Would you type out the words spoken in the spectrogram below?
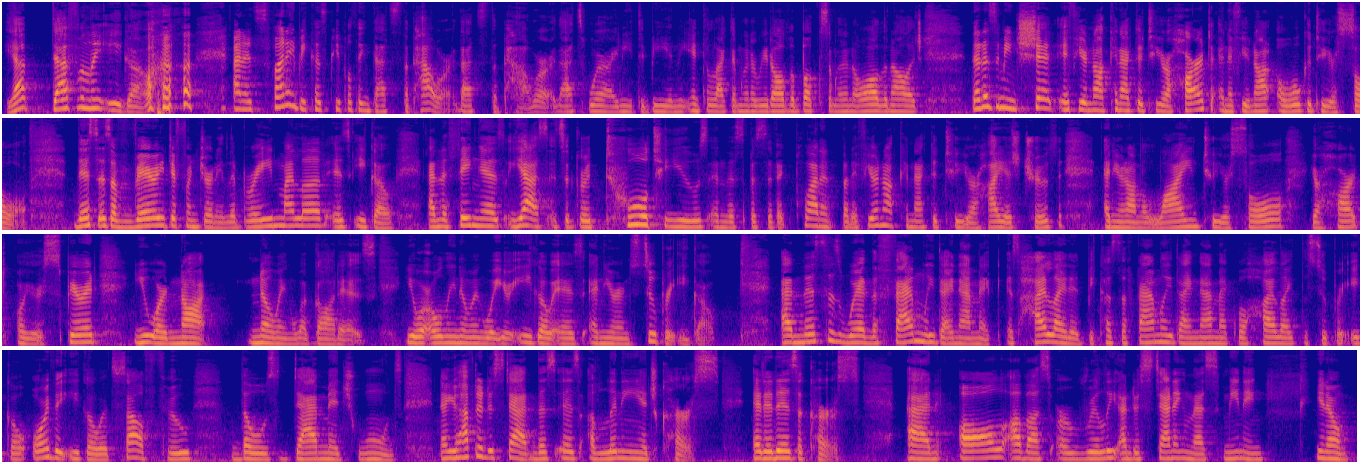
Yep, definitely ego. and it's funny because people think that's the power. That's the power. That's where I need to be in the intellect. I'm going to read all the books. I'm going to know all the knowledge. That doesn't mean shit if you're not connected to your heart and if you're not awoken to your soul. This is a very different journey. The brain, my love, is ego. And the thing is, yes, it's a good tool to use in this specific planet. But if you're not connected to your highest truth and you're not aligned to your soul, your heart, or your spirit, you are not knowing what God is. You are only knowing what your ego is, and you're in super ego. And this is where the family dynamic is highlighted because the family dynamic will highlight the super ego or the ego itself through those damaged wounds. Now, you have to understand this is a lineage curse, and it is a curse. And all of us are really understanding this, meaning, you know,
